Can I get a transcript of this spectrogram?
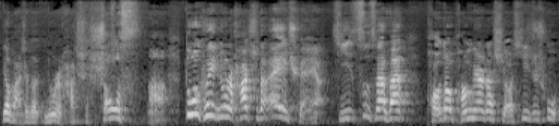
要把这个努尔哈赤烧死啊。多亏努尔哈赤的爱犬呀，几次三番跑到旁边的小溪之处。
